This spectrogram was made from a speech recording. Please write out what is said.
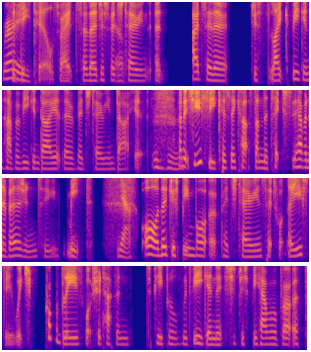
right. the details, right? So they're just vegetarian. Yep. I'd say they're just like vegan have a vegan diet, they're a vegetarian diet. Mm-hmm. And it's usually because they can't stand the texture, they have an aversion to meat. Yeah. Or they've just been brought up vegetarian, so it's what they're used to, which probably is what should happen to people with vegan. It should just be how we're brought up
